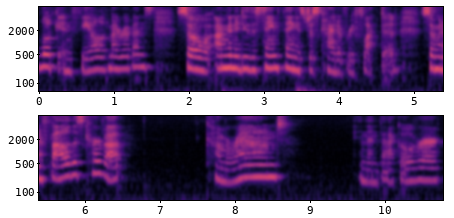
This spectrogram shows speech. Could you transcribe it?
look and feel of my ribbons. So I'm going to do the same thing, it's just kind of reflected. So I'm going to follow this curve up, come around, and then back over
